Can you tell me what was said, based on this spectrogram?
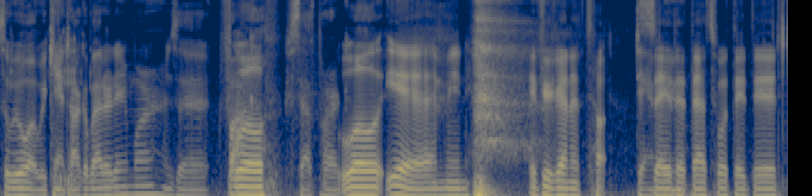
So we what? We can't talk about it anymore. Is that fuck? Well, South Park? well, yeah. I mean, if you're gonna ta- say you. that that's what they did,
